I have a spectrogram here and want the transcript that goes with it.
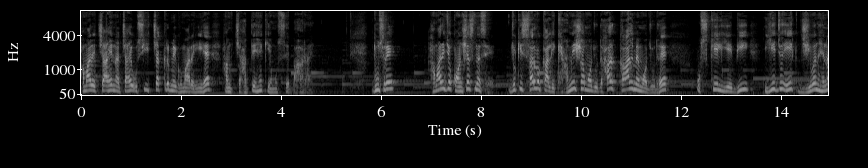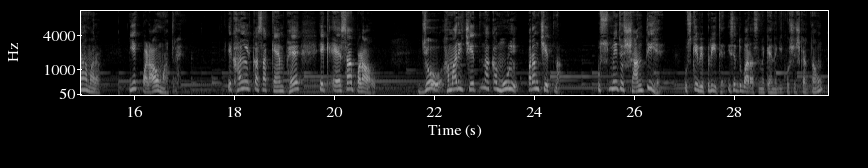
हमारे चाहे ना चाहे उसी चक्र में घुमा रही है, हम चाहते हैं कि हम उससे बाहर आए। दूसरे, हमारी जो कॉन्शियसनेस है, जो कि सर्वकालिक है, हमेशा मौजूद है, हर काल में मौजूद है, उसके लिए भी ये जो एक जीवन है ना हमारा, ये एक पड़ाव मात्र है। एक हल्का सा कैंप है, एक ऐसा पड़ाव, जो हमारी चेतना का मूल, परम चेतना उसमें जो शांति है, उसके विपरीत है। इसे दोबारा से मैं कहने की कोशिश करता हूँ।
